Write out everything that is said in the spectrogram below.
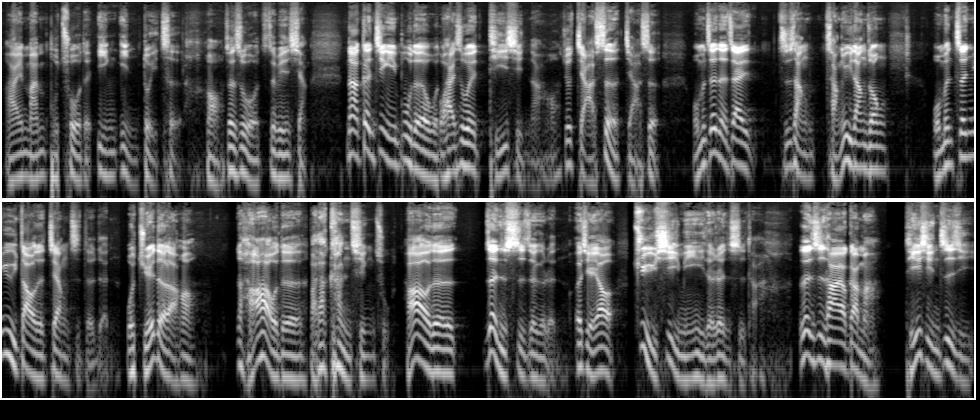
还蛮不错的因应对策了。哦，这是我这边想。那更进一步的，我我还是会提醒啊，哦，就假设假设我们真的在职场场域当中，我们真遇到的这样子的人，我觉得啦哈，那好好的把他看清楚，好好的认识这个人，而且要巨细靡遗的认识他，认识他要干嘛？提醒自己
